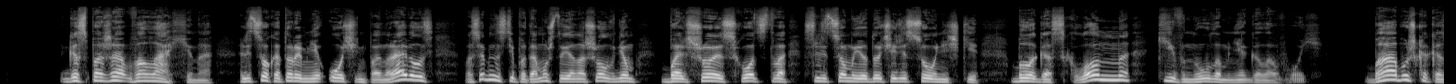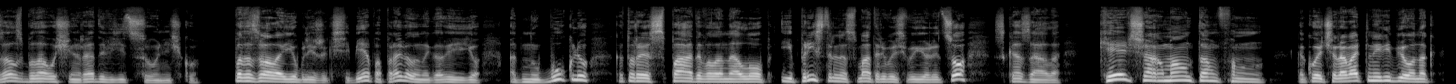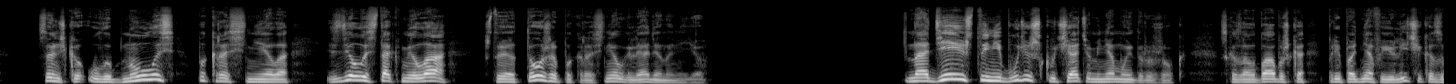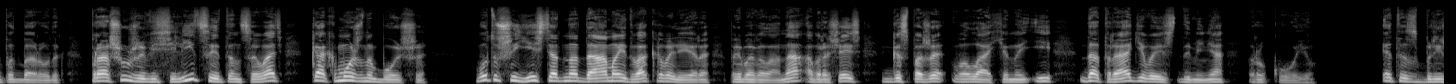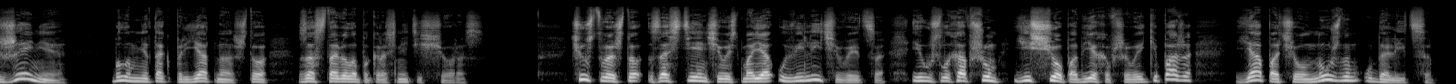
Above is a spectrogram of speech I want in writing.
госпожа Валахина, лицо которой мне очень понравилось, в особенности потому, что я нашел в нем большое сходство с лицом ее дочери Сонечки, благосклонно кивнула мне головой. Бабушка, казалось, была очень рада видеть Сонечку. Подозвала ее ближе к себе, поправила на голове ее одну буклю, которая спадывала на лоб, и, пристально всматриваясь в ее лицо, сказала «Quel charmant enfant!» «Какой очаровательный ребенок!» Сонечка улыбнулась, покраснела, сделалась так мила, что я тоже покраснел, глядя на нее. «Надеюсь, ты не будешь скучать у меня, мой дружок», — сказала бабушка, приподняв ее личико за подбородок. «Прошу же веселиться и танцевать как можно больше. Вот уж и есть одна дама и два кавалера», — прибавила она, обращаясь к госпоже Валахиной и дотрагиваясь до меня рукою. Это сближение было мне так приятно, что заставило покраснеть еще раз. Чувствуя, что застенчивость моя увеличивается, и услыхав шум еще подъехавшего экипажа, я почел нужным удалиться.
